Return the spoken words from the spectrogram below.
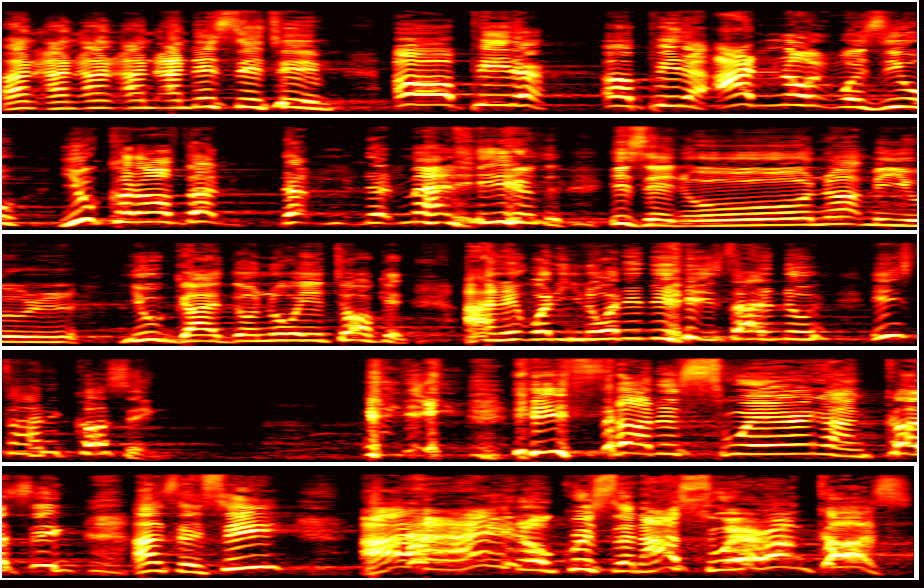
And, and, and, and, and they say to him, Oh, Peter, oh, Peter, I know it was you. You cut off that, that, that man here. He said, Oh, not me. You, you guys don't know what you're talking. And it, what, you know what he did? He started doing? He started cussing. he started swearing and cussing and said, See, I, I ain't no Christian. I swear and cuss.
